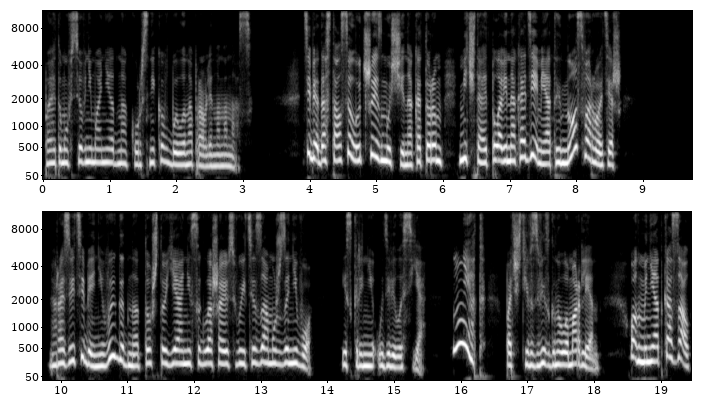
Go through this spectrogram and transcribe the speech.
поэтому все внимание однокурсников было направлено на нас. «Тебе достался лучший из мужчин, о котором мечтает половина Академии, а ты нос воротишь!» «Разве тебе не выгодно то, что я не соглашаюсь выйти замуж за него?» — искренне удивилась я. «Нет!» — почти взвизгнула Марлен. «Он мне отказал,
